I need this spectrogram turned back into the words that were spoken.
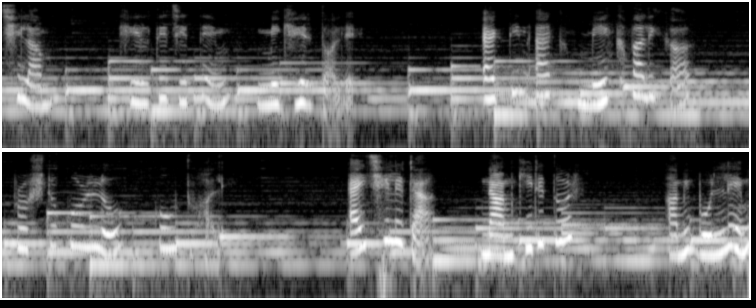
ছিলাম, খেলতে যেতেম মেঘের তলে। একদিন এক মেঘ বালিকা প্রশ্ন করল কৌতূহলে, এই ছেলেটা, নাম কি রে তোর? আমি বললেম,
